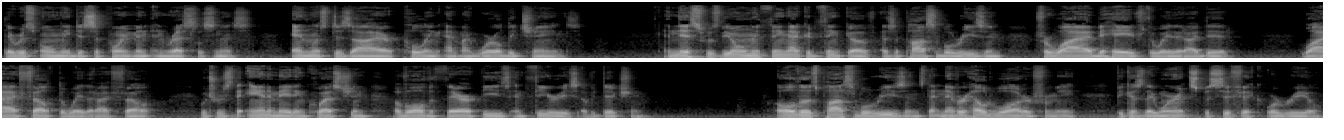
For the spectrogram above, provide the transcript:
there was only disappointment and restlessness, endless desire pulling at my worldly chains and this was the only thing I could think of as a possible reason for why I behaved the way that I did, why I felt the way that I felt, which was the animating question of all the therapies and theories of addiction. All those possible reasons that never held water for me because they weren't specific or real.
